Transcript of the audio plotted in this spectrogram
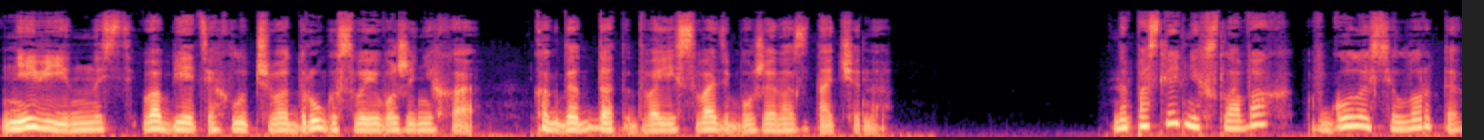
невинность в объятиях лучшего друга своего жениха, когда дата твоей свадьбы уже назначена. На последних словах в голосе лорда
